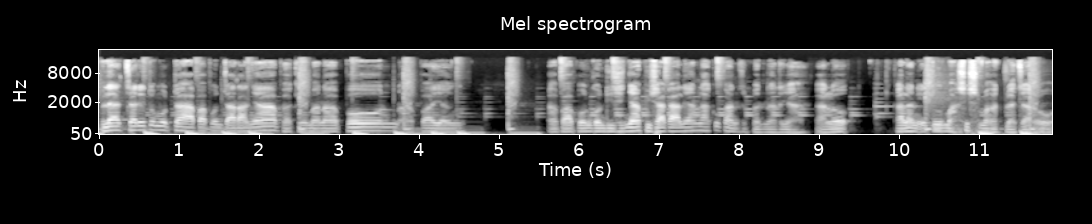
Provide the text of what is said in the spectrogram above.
Belajar itu mudah apa pun caranya bagaimanapun apa yang apa pun kondisinya bisa kalian lakukan sebenarnya. Kalau kalian itu masih semangat belajar oh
